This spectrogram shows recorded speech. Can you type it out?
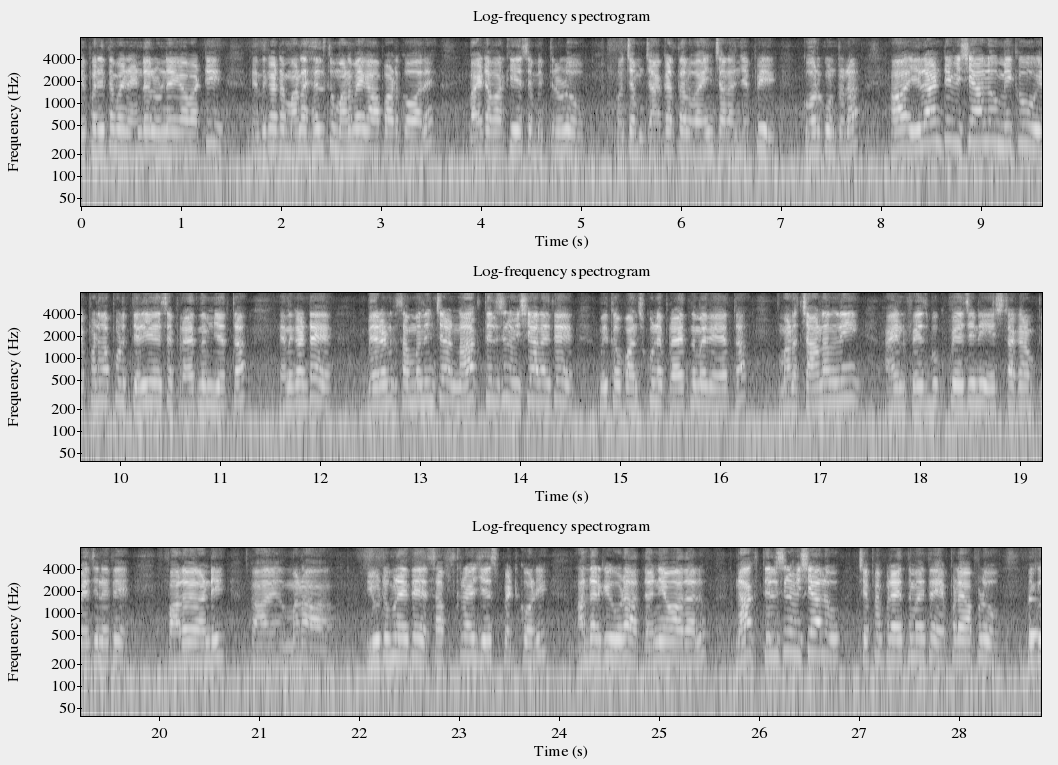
విపరీతమైన ఎండలు ఉన్నాయి కాబట్టి. ఎందుకంటే మన హెల్త్ మనమే కాపాడుకోవాలి. బయట వర్క్ చేసే మిత్రులు కొంచెం జాగ్రత్తలు వహించాలని చెప్పి కోరుకుంటున్నా. ఇలాంటి విషయాలు మీకు ఎప్పటికప్పుడు తెలియజేసే ప్రయత్నం చేస్తా. ఎందుకంటే బేరానికి సంబంధించిన నాకు తెలిసిన విషయాలు అయితే మీతో పంచుకునే ప్రయత్నం అయితే చేస్తా. మన ఛానల్ని అండ్ ఫేస్బుక్ పేజీని ఇన్స్టాగ్రామ్ పేజీని అయితే ఫాలో అవ్వండి. మన యూట్యూబ్ని అయితే సబ్స్క్రైబ్ చేసి పెట్టుకోండి. అందరికీ కూడా ధన్యవాదాలు. నాకు తెలిసిన విషయాలు చెప్పే ప్రయత్నం అయితే ఎప్పటికప్పుడు మీకు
